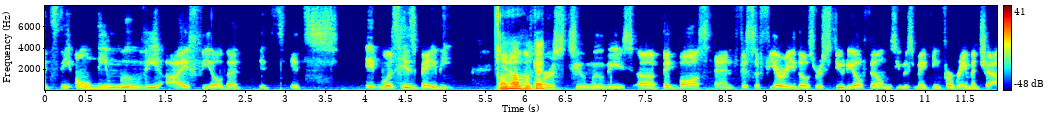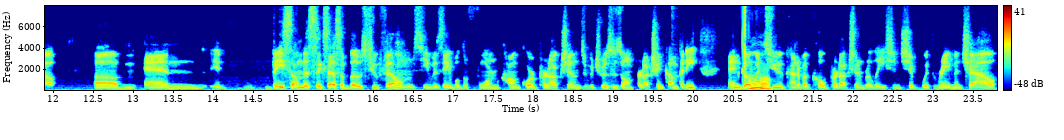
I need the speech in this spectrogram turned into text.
it's the only movie I feel that it's it's it was his baby. You Oh, know, the okay. first two movies, uh, Big Boss and Fist of Fury, those were studio films he was making for Raymond Chow. Um, and it, based on the success of those two films, he was able to form Concord Productions, which was his own production company, and go Oh. into kind of a co production relationship with Raymond Chow.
